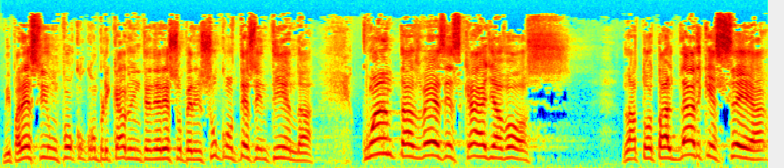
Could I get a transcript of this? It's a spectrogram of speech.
Me parece un poco complicado entender eso, pero en su contexto entienda. ¿Cuántas veces cae a vos? La totalidad que sea,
